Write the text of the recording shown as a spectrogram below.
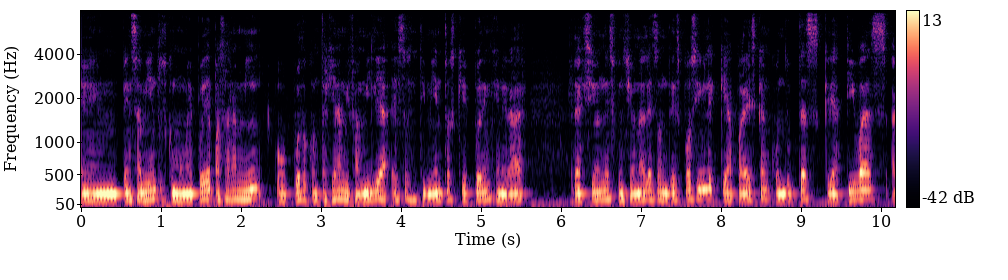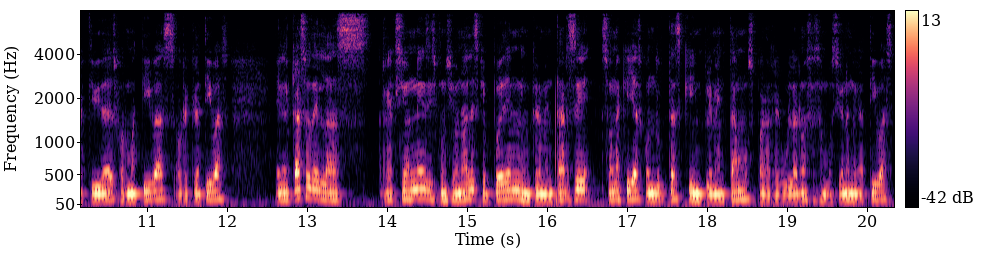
en pensamientos como me puede pasar a mí o puedo contagiar a mi familia, estos sentimientos que pueden generar reacciones funcionales donde es posible que aparezcan conductas creativas, actividades formativas o recreativas. En el caso de las reacciones disfuncionales que pueden incrementarse son aquellas conductas que implementamos para regular nuestras emociones negativas.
